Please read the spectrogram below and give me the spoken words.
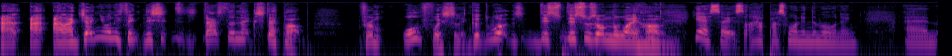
and and, and I genuinely think this is that's the next step up from wolf whistling. Good, what this this was on the way home. Yeah, so it's like half past one in the morning. Um,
